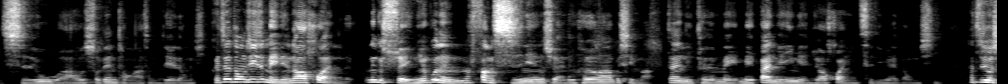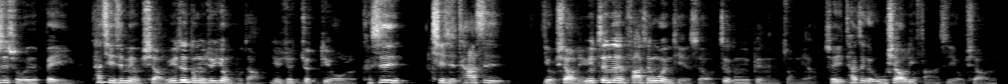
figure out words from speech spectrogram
食物啊，或者手电筒啊什么这些东西。可这东西是每年都要换的，那个水你又不能放十年的水能喝吗？不行吗？但你可能每每半年、一年就要换一次里面的东西。它这就是所谓的备雨，它其实没有效，因为这东西就用不到，因为就就丢了。可是其实它是。有效率，因为真正发生问题的时候，这个东西变得很重要，所以它这个无效率反而是有效率。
